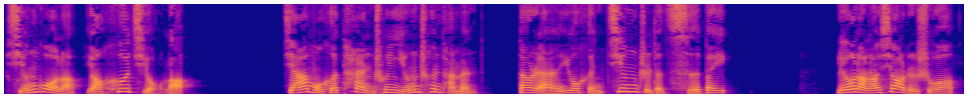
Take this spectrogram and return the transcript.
行过了要喝酒了。贾母和探春、迎春他们当然用很精致的瓷杯。刘姥姥笑着说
